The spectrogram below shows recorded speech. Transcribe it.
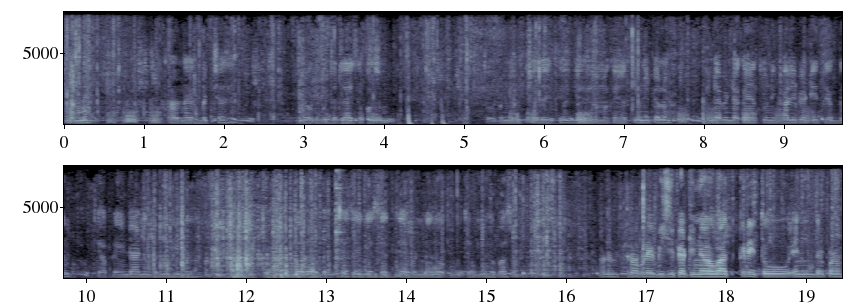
તમને તારના એક બચ્ચા છે? જો કબૂતર જાય છે પાછું. તો બંને બચ્ચા જે થઈ ગયા છે એમાં કંઈ હતું નહીં પહેલાં. ઈંડા બીંડા કંઈ હતું નહીં, ખાલી પેટી હતી એકદમ. તે આપણે ઈંડાની અંદર મૂકી દીધા તો અંદર બચ્ચા થઈ ગયા છે, અત્યારે બંને તો કબૂતર ગયું છે પાછું. અને મિત્રો, આપણે બીજી પેટીને વાત કરી, તો એની અંદર પણ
